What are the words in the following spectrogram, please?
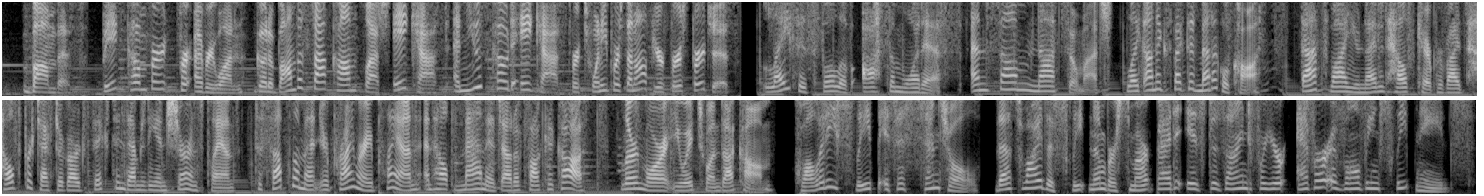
Bombas. Big comfort for everyone. Go to bombas.com slash ACAST and use code ACAST for 20% off your first purchase. Life is full of awesome what ifs, and some not so much, like unexpected medical costs. That's why United Healthcare provides Health Protector Guard fixed indemnity insurance plans to supplement your primary plan and help manage out of pocket costs. Learn more at uh1.com. Quality sleep is essential. That's why the Sleep Number Smart Bed is designed for your ever evolving sleep needs.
